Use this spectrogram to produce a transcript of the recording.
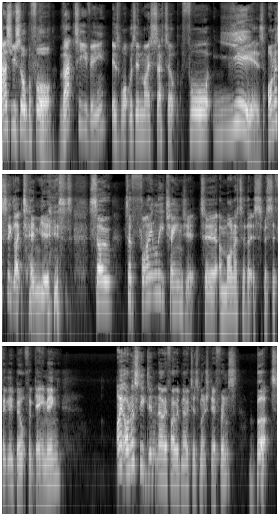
as you saw before, that TV is what was in my setup for years. Honestly, like 10 years. So to finally change it to a monitor that is specifically built for gaming, I honestly didn't know if I would notice much difference. But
